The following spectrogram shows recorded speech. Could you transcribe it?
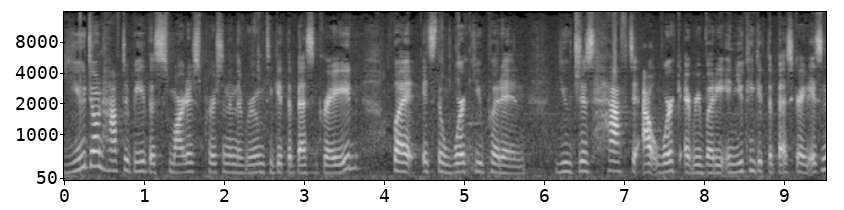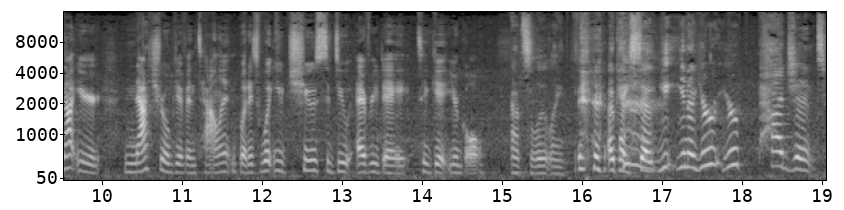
you don't have to be the smartest person in the room to get the best grade, but it's the work you put in. You just have to outwork everybody, and you can get the best grade. It's not your natural given talent, but it's what you choose to do every day to get your goal. Absolutely. Okay, so you, you know your your pageant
